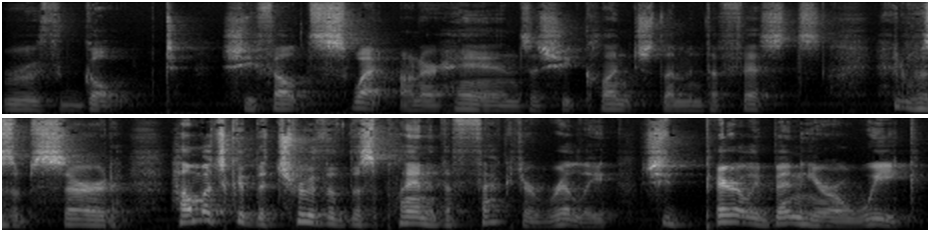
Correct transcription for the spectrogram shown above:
Ruth gulped. She felt sweat on her hands as she clenched them into fists. It was absurd. How much could the truth of this planet affect her, really? She'd barely been here a week.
